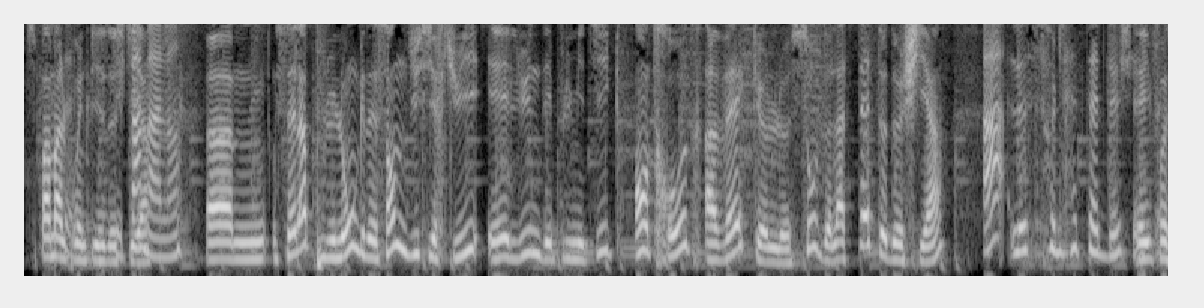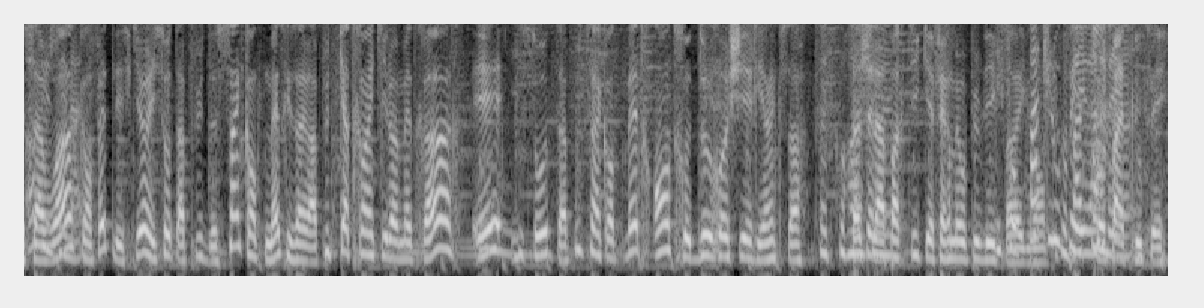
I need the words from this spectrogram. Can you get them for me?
c'est pas mal pour une piste de C'est ski. pas hein. mal, hein. Euh, c'est la plus longue descente du circuit et l'une des plus mythiques, entre autres avec le saut de la tête de chien. Ah, le saut de la tête de chien. Et il faut savoir qu'en fait, les skieurs, ils sautent à plus de 50 mètres, ils arrivent à plus de 80 km heure et ils sautent à plus de 50 mètres entre deux rochers, rien que ça. Faut être Ça, c'est la partie qui est fermée au public, il faut par pas exemple. te louper. Faut pas là. tomber. Faut pas te louper.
